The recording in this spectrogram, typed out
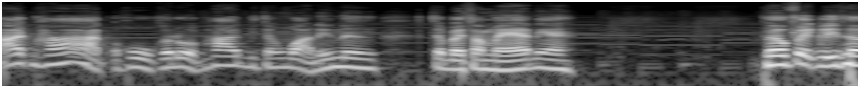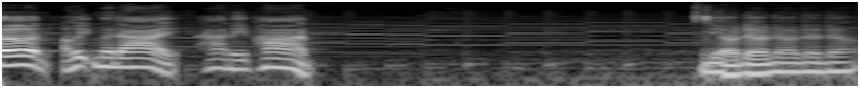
อ้ายพลาดโอ้โหกระโดดพลาดมีจังหวะนิดนึง จะไปสมัไงเพอร์เฟกต์รีเทิร์นเฮ้ยไม่ได้ท่านี้พลาดเดี๋ยวเดี๋ยวเดี๋ยวเดี๋ยวเดี๋ยว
